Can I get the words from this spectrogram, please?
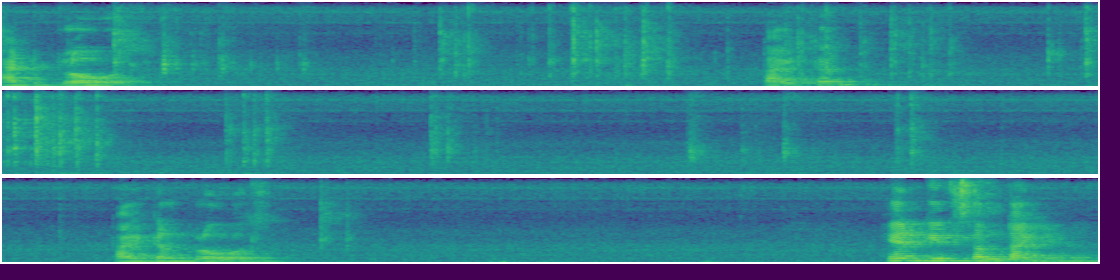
Add close. Title. Title close here give some title.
